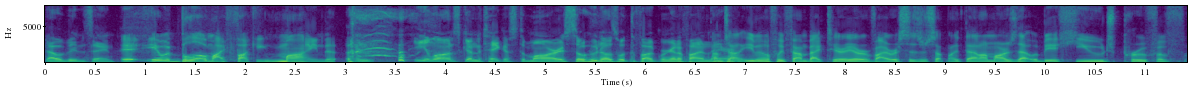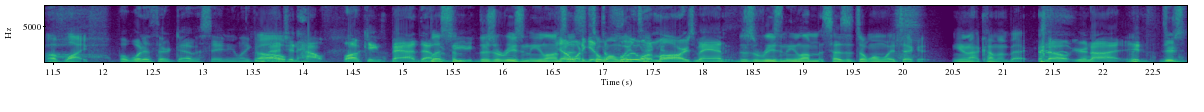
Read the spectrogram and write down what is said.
That would be insane. It, it would blow my fucking mind. Elon's going to take us to Mars, so who knows what the fuck we're going to find there. I'm telling you, even if we found bacteria or viruses or something like that on Mars, that would be a huge proof of, of life. but what if they're devastating? Like, oh. imagine how fucking bad that Oh. Listen, would be. there's a reason Elon You don't says want to it's get a the one way flu ticket. on Mars, man. There's a reason Elon says it's a one way ticket. You're not coming back. No, you're not. It, there's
